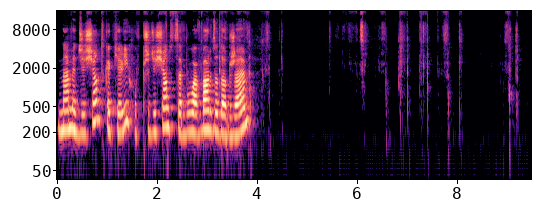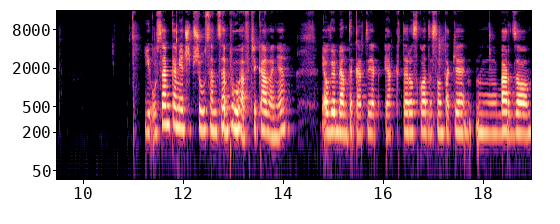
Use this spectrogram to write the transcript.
Mamy dziesiątkę kielichów. Przy dziesiątce była bardzo dobrze. I ósemkę mieczy przy ósemce buław. Ciekawe, nie? Ja uwielbiam te karty, jak, jak te rozkłady są takie mm, bardzo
